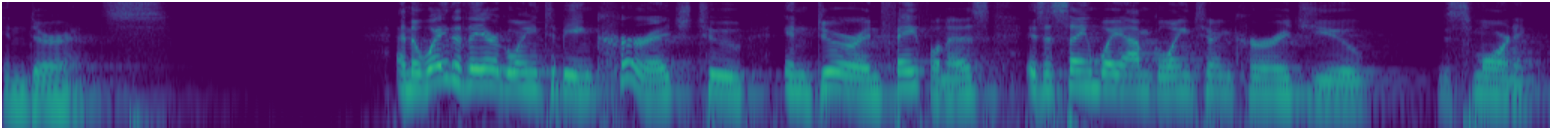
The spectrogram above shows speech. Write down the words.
endurance. And the way that they are going to be encouraged to endure in faithfulness is the same way I'm going to encourage you this morning.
